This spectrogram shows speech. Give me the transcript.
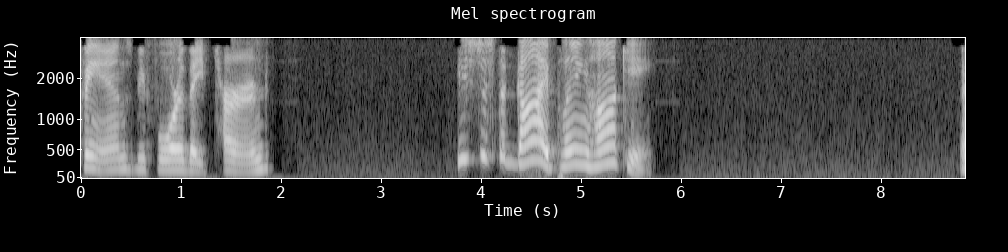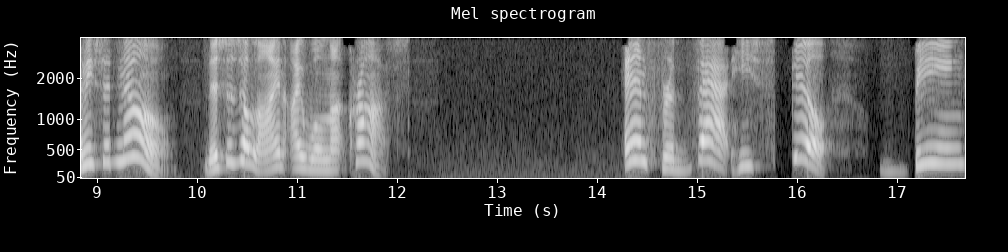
fans before they turned. He's just a guy playing hockey. And he said, no, this is a line I will not cross. And for that, he's still being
